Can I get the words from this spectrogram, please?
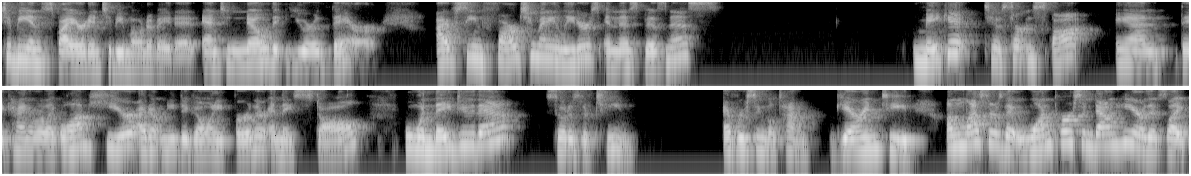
to be inspired and to be motivated and to know that you're there. I've seen far too many leaders in this business make it to a certain spot and they kind of were like, well, I'm here. I don't need to go any further. And they stall. Well, when they do that, so does their team every single time, guaranteed. Unless there's that one person down here that's like,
